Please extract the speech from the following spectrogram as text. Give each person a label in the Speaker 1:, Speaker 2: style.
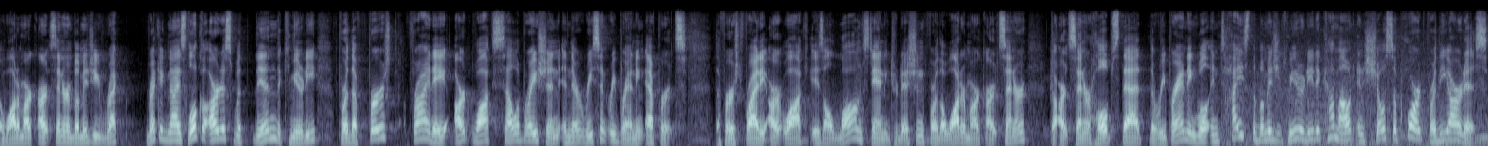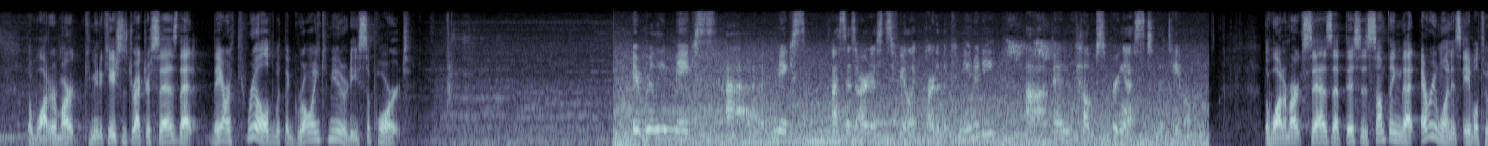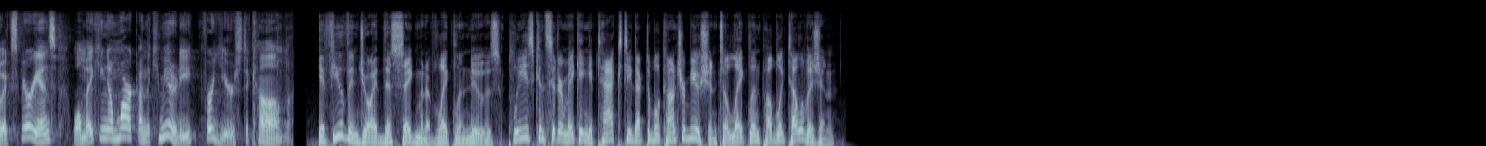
Speaker 1: The Watermark Art Center in Bemidji rec recognized local artists within the community for the first Friday Art Walk celebration in their recent rebranding efforts. The First Friday Art Walk is a long-standing tradition for the Watermark Art Center. The Art Center hopes that the rebranding will entice the Bemidji community to come out and show support for the artists. The Watermark Communications Director says that they are thrilled with the growing community support.
Speaker 2: It really makes uh, makes us as artists feel like part of the community uh, and helps bring us to the table.
Speaker 1: The Watermark says that this is something that everyone is able to experience while making a mark on the community for years to come.
Speaker 3: If you've enjoyed this segment of Lakeland News, please consider making a tax-deductible contribution to Lakeland Public Television.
